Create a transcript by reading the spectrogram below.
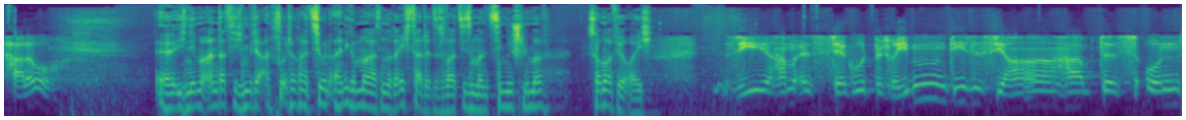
Hallo. Äh, ich nehme an, dass ich mit der Anmoderation einigermaßen recht hatte. Das war diesmal ein ziemlich schlimmer Sommer für euch. Sie haben es sehr gut beschrieben. Dieses Jahr habt es uns,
